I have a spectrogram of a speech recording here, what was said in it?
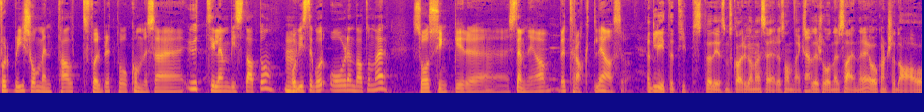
folk blir så mentalt forberedt på å komme seg ut til en viss dato. Mm. Og hvis det går over den datoen der, så synker uh, stemninga betraktelig, altså. Et lite tips til de som skal organisere sånne ekspedisjoner ja. seinere, er jo kanskje da å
